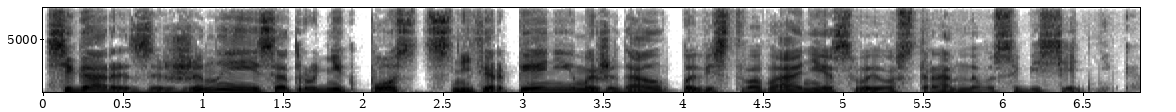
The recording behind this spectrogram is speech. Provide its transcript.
Сигары зажжены, и сотрудник пост с нетерпением ожидал повествования своего странного собеседника.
